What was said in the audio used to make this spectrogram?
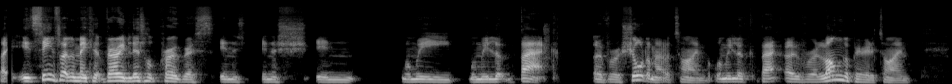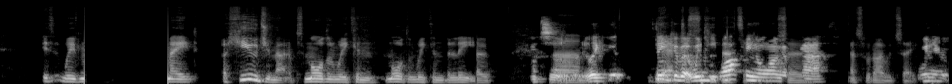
like it seems like we make very little progress in in a in when we when we look back over a short amount of time, but when we look back over a longer period of time, we've made a huge amount of more than we can more than we can believe. So, Absolutely. Um, like think yeah, of it when you're walking along a path. That's what I would say. When you're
